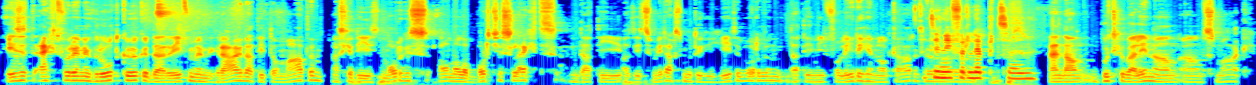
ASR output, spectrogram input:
Is het echt voor in een grootkeuken? Daar heeft men graag dat die tomaten, als je die morgens allemaal op bordjes legt, dat die, als die middags moeten gegeten worden, dat die niet volledig in elkaar... Dat die niet verlept zijn. En dan boet je wel in aan, aan smaak.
